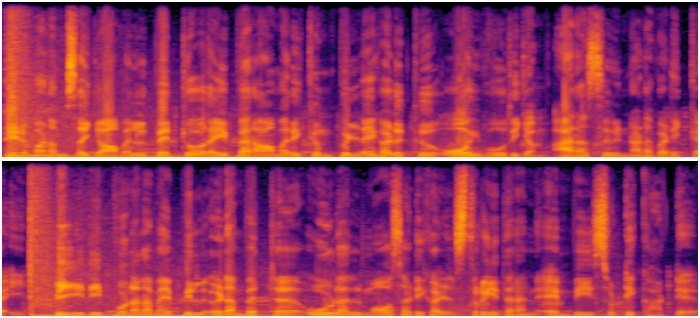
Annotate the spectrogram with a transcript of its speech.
திருமணம் செய்யாமல் பெற்றோரை பராமரிக்கும் பிள்ளைகளுக்கு ஓய்வூதியம் அரசு நடவடிக்கை. வீதி புனரமைப்பில் இடம்பெற்ற ஊழல் மோசடிகள் ஸ்ரீதரன் எம்பி சுட்டிக்காட்டு.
